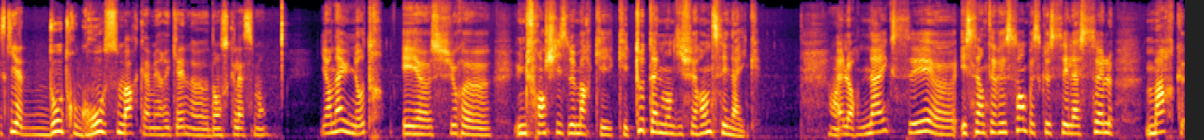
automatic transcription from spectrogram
Est-ce qu'il y a d'autres grosses marques américaines euh, dans ce classement? Il y en a une autre, et euh, sur euh, une franchise de marque qui est, totalement différente, c'est Nike. Alors Nike, c'est et c'est intéressant parce que c'est la seule marque,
